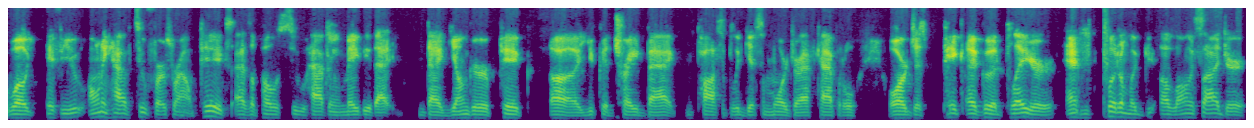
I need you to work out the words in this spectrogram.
well, if you only have two first round picks as opposed to having maybe that that younger pick, uh, you could trade back, possibly get some more draft capital, or just pick a good player and put them ag- alongside your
